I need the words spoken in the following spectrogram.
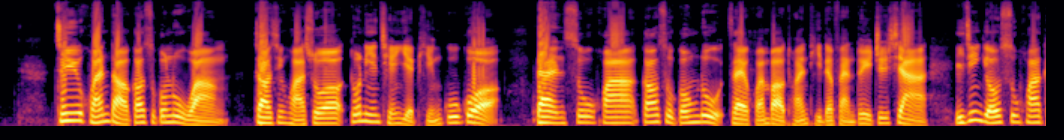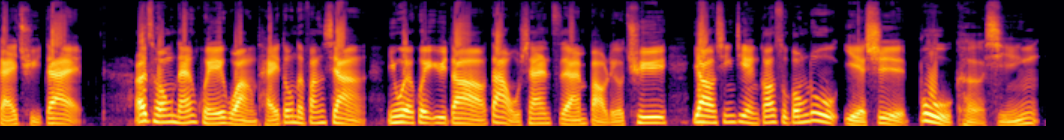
至于环岛高速公路网，赵新华说，多年前也评估过，但苏花高速公路在环保团体的反对之下，已经由苏花改取代。而从南回往台东的方向，因为会遇到大武山自然保留区，要新建高速公路也是不可行。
